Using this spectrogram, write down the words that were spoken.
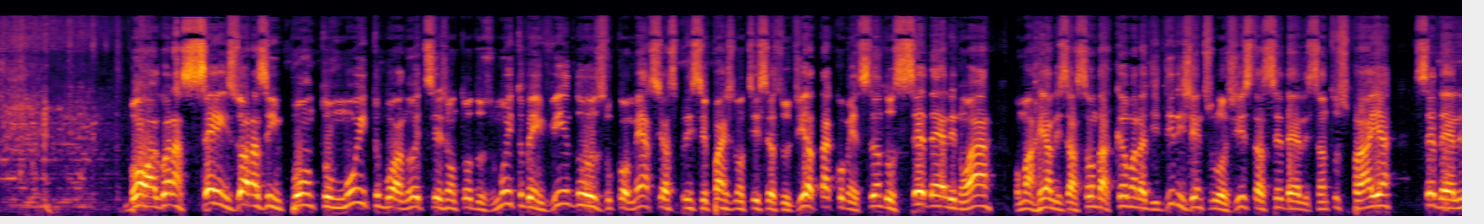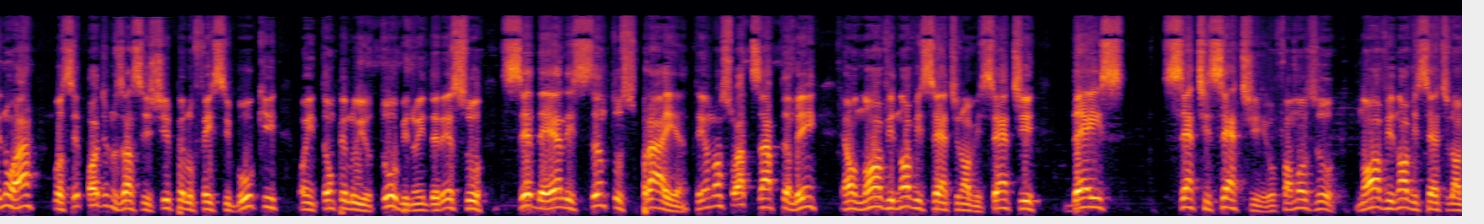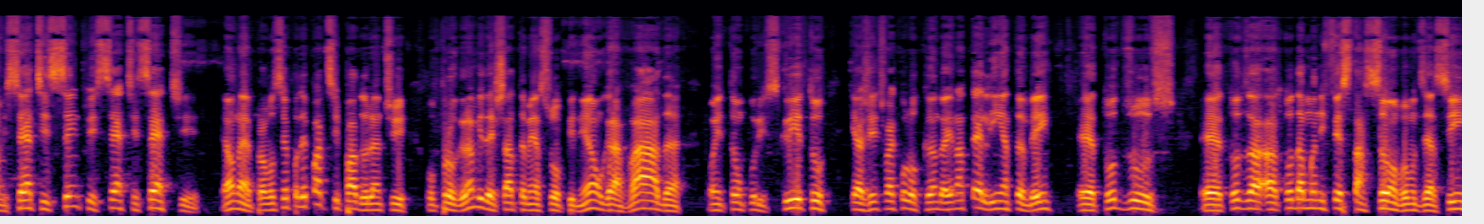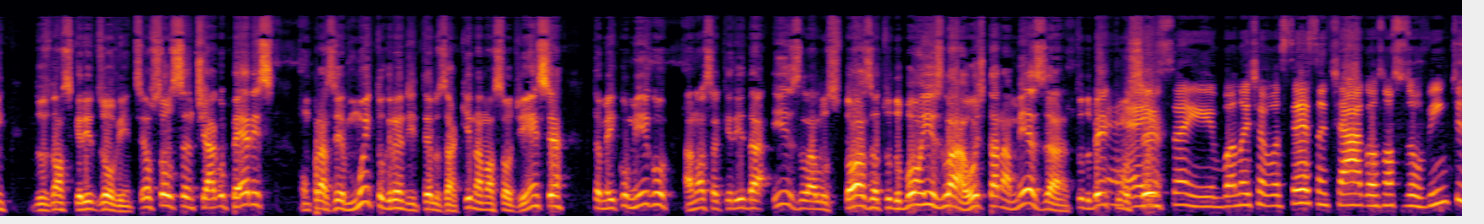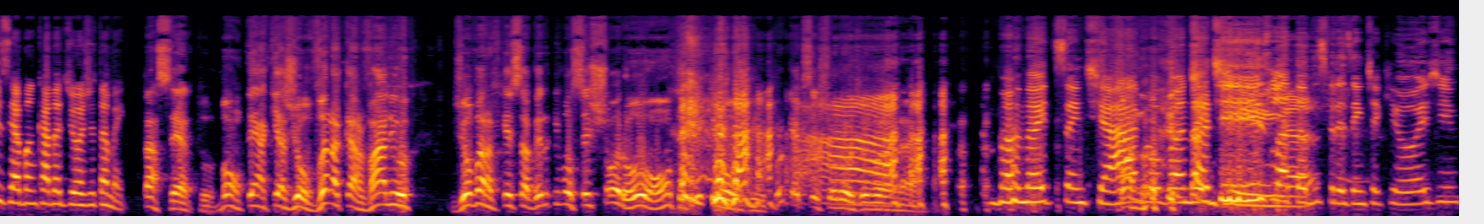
Bom, agora seis horas em ponto. Muito boa noite, sejam todos muito bem-vindos. O comércio e as principais notícias do dia está começando o CDL no ar, uma realização da Câmara de Dirigentes Logistas CDL Santos Praia, CDL no ar. Você pode nos assistir pelo Facebook ou então pelo YouTube no endereço CDL Santos Praia. Tem o nosso WhatsApp também, é o 99797 1077, o famoso 99797 1077. É, né? Para você poder participar durante o programa e deixar também a sua opinião gravada ou então por escrito, que a gente vai colocando aí na telinha também é, todos os, é, todos a, toda a manifestação, vamos dizer assim, dos nossos queridos ouvintes. Eu sou o Santiago Pérez, um prazer muito grande tê-los aqui na nossa audiência. Também comigo, a nossa querida Isla Lustosa. Tudo bom, Isla? Hoje está na mesa? Tudo bem com você? É isso aí. Boa noite a você, Santiago, aos nossos ouvintes e à bancada de hoje também. Tá certo. Bom, tem aqui a Giovana Carvalho. Giovana, fiquei sabendo que você chorou ontem. O que, que houve? Por que, que você chorou, Giovana? Boa noite, Santiago. Boa noite. Boa noite. Isla, todos presentes aqui hoje.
